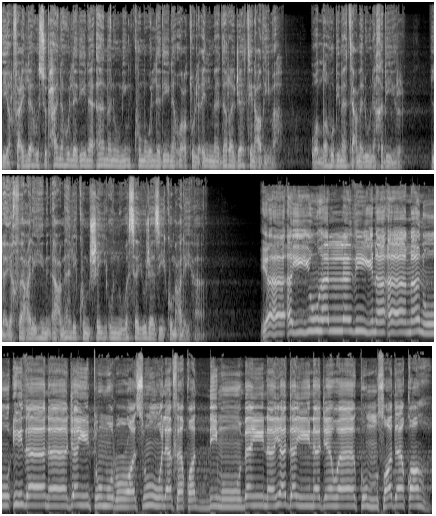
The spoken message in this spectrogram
يرفع الله سبحانه الذين آمنوا منكم والذين أعطوا العلم درجات عظيمة. والله بما تعملون خبير. لا يخفى عليه من أعمالكم شيء وسيجازيكم عليها. يا أيها الذين آمنوا إذا ناجيتم الرسول فقدموا بين يدي نجواكم صدقة.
